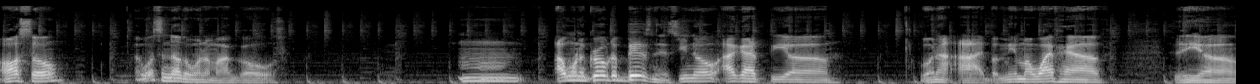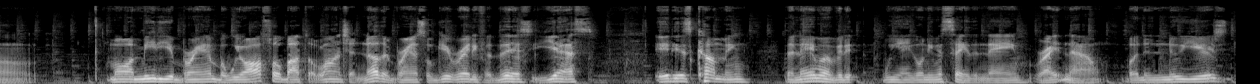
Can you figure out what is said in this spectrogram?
Also, what's another one of my goals? Mm, I want to grow the business. You know, I got the, uh, well, not I, but me and my wife have the uh, Media brand, but we're also about to launch another brand. So get ready for this. Yes, it is coming. The name of it, we ain't gonna even say the name right now, but in the New Year's,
